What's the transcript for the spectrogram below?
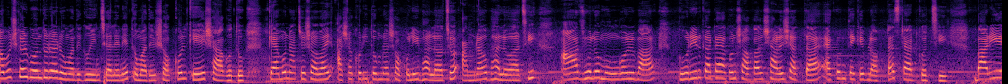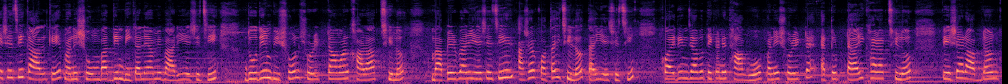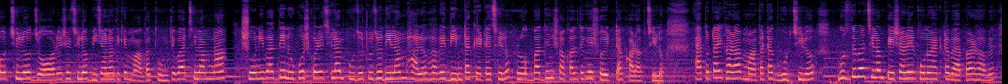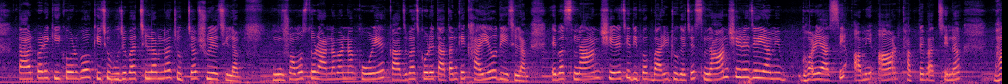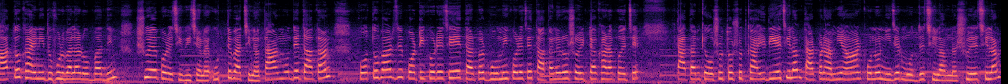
নমস্কার বন্ধুরা রোমাদি গুইন চ্যানেলে তোমাদের সকলকে স্বাগত। কেমন আছো সবাই? আশা করি তোমরা সকলেই ভালো আছো, আমরাও ভালো আছি। আজ হলো মঙ্গলবার, ঘড়ির কাটা এখন সকাল সাড়ে সাতটা, এখন থেকে ব্লগটা স্টার্ট করছি। বাড়ি এসেছি কালকে মানে সোমবার দিন বিকালে আমি বাড়ি এসেছি। দুদিন ভীষণ শরীরটা আমার খারাপ ছিল বাপের বাড়ি এসেছি, আসার কথাই ছিল, তাই এসেছি। কয়দিন যাবত এখানে থাকব মানে শরীরটা এতটাই খারাপ ছিল, প্রেশার আপ ডাউন করছিল, জ্বর এসেছিল, বিছানা থেকে মাথা তুলতে পারছিলাম না। শনিবার দিন উপোস করেছিলাম, পুজো টুজো দিলাম, ভালোভাবে দিনটা কেটেছিল। রোববার দিন সকাল থেকে শরীরটা খারাপ ছিল। এতটাই খারাপ, মাথাটা ঘুরছিল। বুঝতে পারছিলাম প্রেশারের কোনো একটা ব্যাপার হবে। তারপরে কি করব, কিছু বুঝে পাচ্ছিলাম না, চুপচাপ শুয়েছিলাম। সমস্ত রান্নাবান্না করে, কাজবাজ করে তাতানকে খাইয়েও দিয়েছিলাম। এবার স্নান সেরেছি, দীপক বাড়ি ঢুকেছে। স্নান সেরে যেই আমি ঘরে আসছি আমি আর থাকতে পারছি না। ভাতও খাইনি দুপুরবেলা রোববার দিন, শুয়ে পড়েছি বিছানায়, উঠতে পারছি না। তার মধ্যে তাতান কতবার যে পটি করেছে, তারপর বমি করেছে, তাতানেরও শরীরটা খারাপ হয়েছে। তাতানকে ওষুধ ওষুধ খাইয়ে দিয়েছিলাম, তারপর আমি আর কোনো নিজের মধ্যে ছিলাম না, শুয়েছিলাম।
